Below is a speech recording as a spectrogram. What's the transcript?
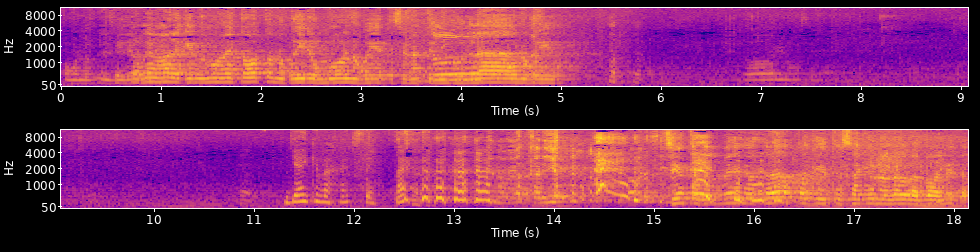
Como lo- el El video. problema ahora es que en uno de estos autos no puede ir a un mall, no puede estacionarte en ningún lado, no puede ir. Ya hay que bajarse. que no me bajaría. Ahora. Siéntate en medio atrás para que te saque uno al lado de las dos aletas.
